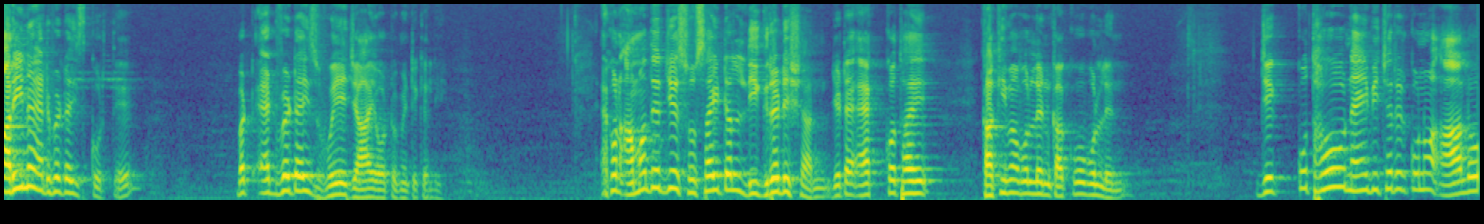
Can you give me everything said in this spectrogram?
পারি না অ্যাডভার্টাইজ করতে বাট অ্যাডভার্টাইজ হয়ে যায় অটোমেটিক্যালি এখন আমাদের যে সোসাইটাল ডিগ্রেডেশন যেটা এক কথায় কাকিমা বললেন, কাকুও বললেন, যে কোথাও ন্যায় বিচারের কোনো আলো,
